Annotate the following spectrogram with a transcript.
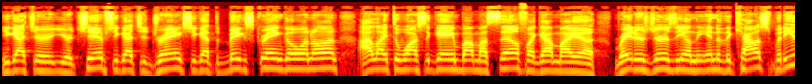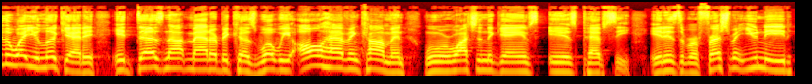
You got your, your chips, you got your drinks, you got the big screen going on. I like to watch the game by myself. I got my uh, Raiders jersey on the end of the couch. But either way you look at it, it does not matter because what we all have in common when we're watching the games is Pepsi. It is the refreshment you need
